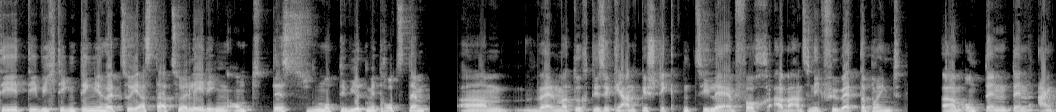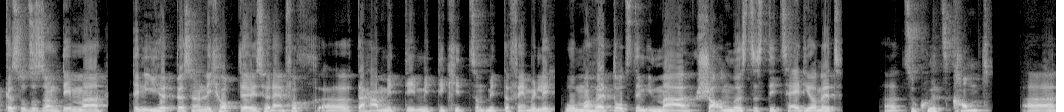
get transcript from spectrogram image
die, die wichtigen Dinge halt zuerst da zu erledigen und das motiviert mich trotzdem, ähm, weil man durch diese klein gesteckten Ziele einfach auch wahnsinnig viel weiterbringt. Ähm, und den, den Anker sozusagen, den man den ich halt persönlich habe, der ist halt einfach äh, daheim mit die, mit die Kids und mit der Family, wo man halt trotzdem immer schauen muss, dass die Zeit ja nicht äh, zu kurz kommt. Äh,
